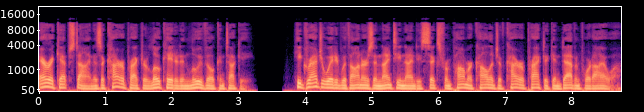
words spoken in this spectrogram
Eric Epstein is a chiropractor located in Louisville, Kentucky. He graduated with honors in 1996 from Palmer College of Chiropractic in Davenport, Iowa.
